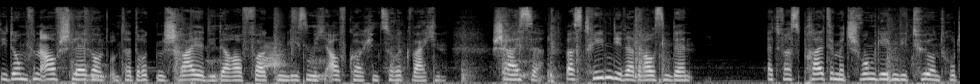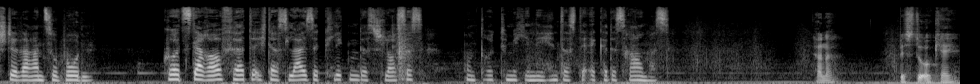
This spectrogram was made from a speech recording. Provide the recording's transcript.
Die dumpfen Aufschläge und unterdrückten Schreie, die darauf folgten, ließen mich aufkeuchend zurückweichen. Scheiße, was trieben die da draußen denn? Etwas prallte mit Schwung gegen die Tür und rutschte daran zu Boden. Kurz darauf hörte ich das leise Klicken des Schlosses und drückte mich in die hinterste Ecke des Raumes. Hannah, bist du okay?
